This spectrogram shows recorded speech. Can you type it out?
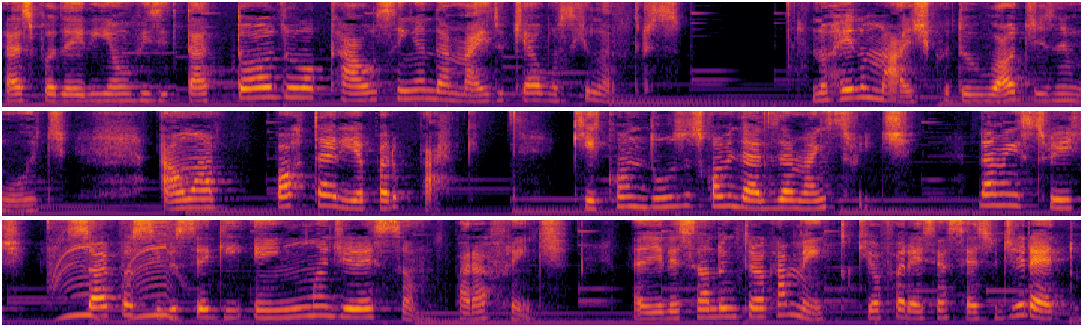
Elas poderiam visitar todo o local sem andar mais do que alguns quilômetros. No reino mágico do Walt Disney World, há uma portaria para o parque que conduz os convidados a Main Street. Main Street, só é possível seguir em uma direção, para a frente, na direção do entrocamento, que oferece acesso direto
